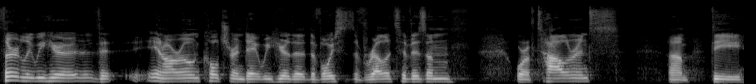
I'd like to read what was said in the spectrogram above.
Thirdly, we hear that in our own culture and day, we hear the, the voices of relativism or of tolerance, um, the,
